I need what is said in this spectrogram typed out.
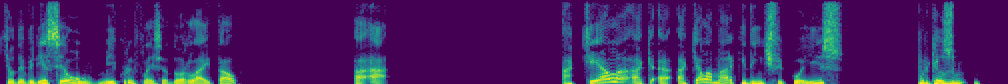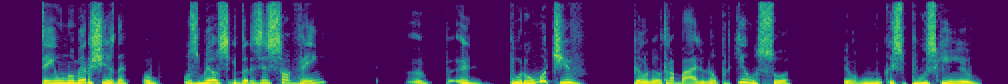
que eu deveria ser o micro-influenciador lá e tal. A, a, aquela, a, aquela marca identificou isso porque os, tem um número X, né? O, os meus seguidores eles só vêm por um motivo, pelo meu trabalho, não porque eu sou. Eu nunca expus quem, uh,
